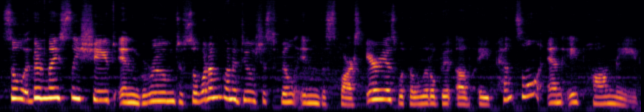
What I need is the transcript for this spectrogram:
So they're nicely shaped and groomed. So what I'm going to do is just fill in the sparse areas with a little bit of a pencil and a pomade.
